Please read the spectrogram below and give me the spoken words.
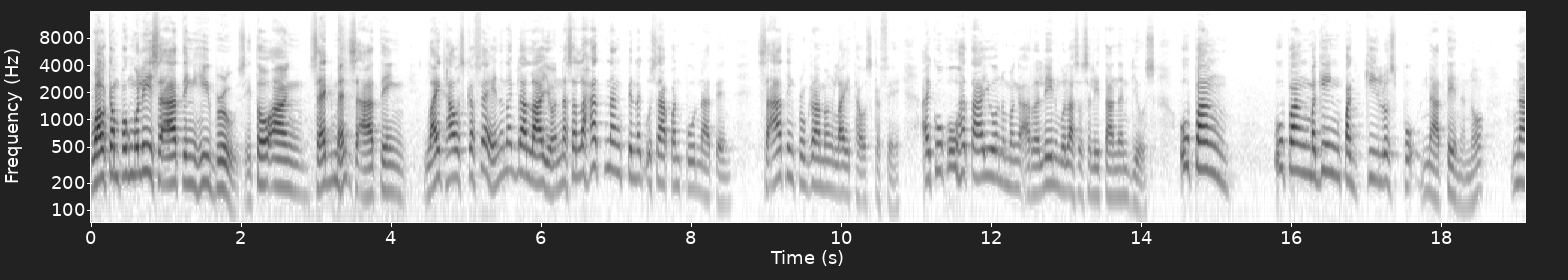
Welcome pong muli sa ating Hebrews. Ito ang segment sa ating Lighthouse Cafe na naglalayon na sa lahat ng pinag-usapan po natin sa ating programang Lighthouse Cafe ay kukuha tayo ng mga aralin mula sa salita ng Diyos upang upang maging pagkilos po natin ano na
